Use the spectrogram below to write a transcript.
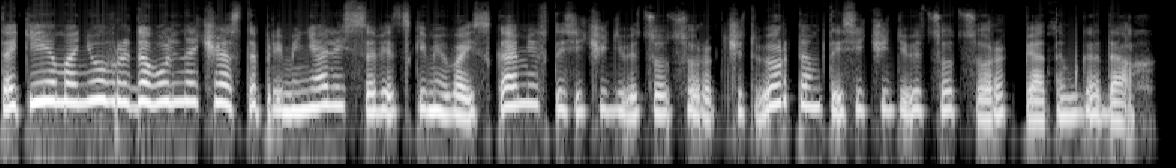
Такие маневры довольно часто применялись советскими войсками в 1944-1945 годах.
